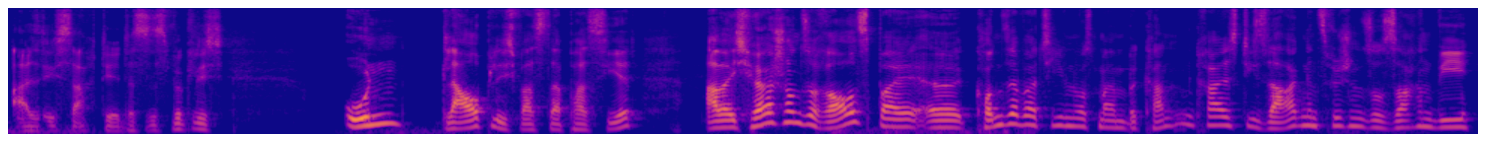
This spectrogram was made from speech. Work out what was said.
Also ich sag dir, das ist wirklich unglaublich, was da passiert. Aber ich höre schon so raus bei äh, Konservativen aus meinem Bekanntenkreis, die sagen inzwischen so Sachen wie,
